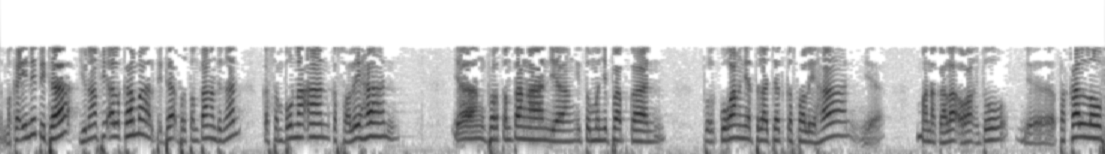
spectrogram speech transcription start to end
Nah, maka ini tidak yunafi al-kamal, tidak bertentangan dengan kesempurnaan, kesolehan yang bertentangan, yang itu menyebabkan berkurangnya derajat kesolehan, ya manakala orang itu ya, takalluf,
